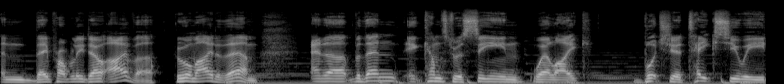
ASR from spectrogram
and they probably don't either. Who am I to them? And uh, but then it comes to a scene where like Butcher takes Huey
